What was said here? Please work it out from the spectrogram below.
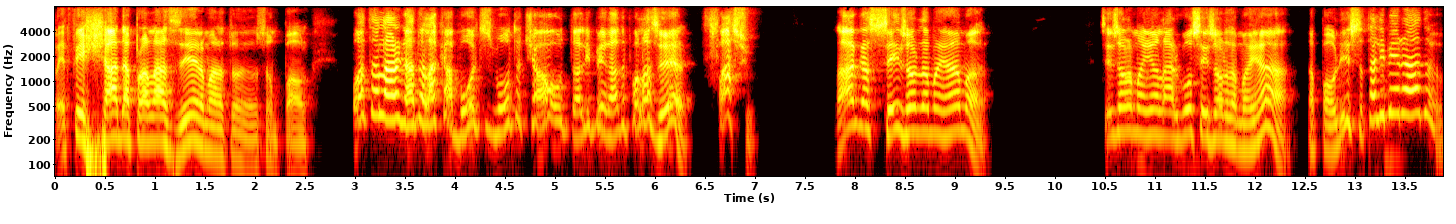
É fechada para lazer a Maratona São Paulo. Bota a largada lá, acabou, desmonta, tchau, tá liberado para lazer. Fácil. Larga às 6 horas da manhã, mano. 6 horas da manhã, largou 6 horas da manhã, na Paulista, tá liberada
